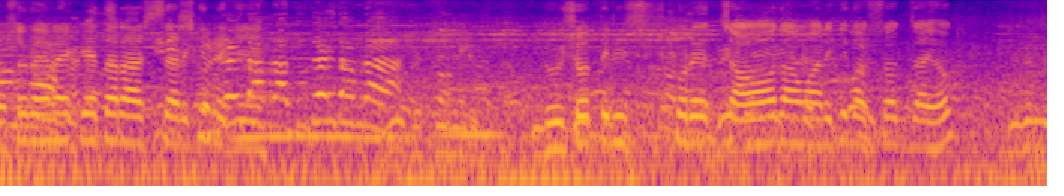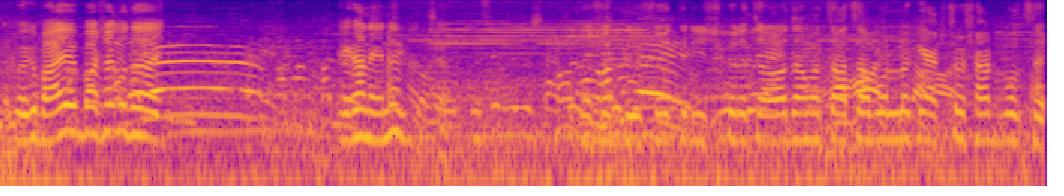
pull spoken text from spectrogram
দর্শক এখানে ক্রেতারা আসছে আর কি দেখি। দুইশো তিরিশ করে চাওয়া দাম আর কি দর্শক যাই হোক। ভাই বাসা কোথায়? এখানে না? আচ্ছা। দুইশো তিরিশ করে চাওয়া দাম চাচা বলল কি একশো ষাট বলছে।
